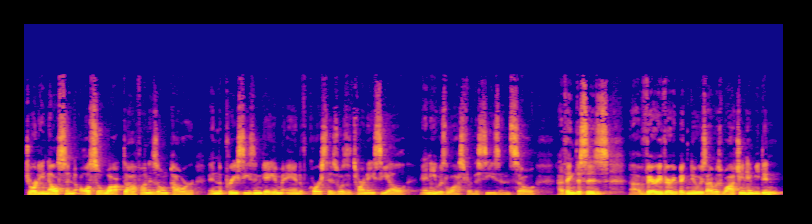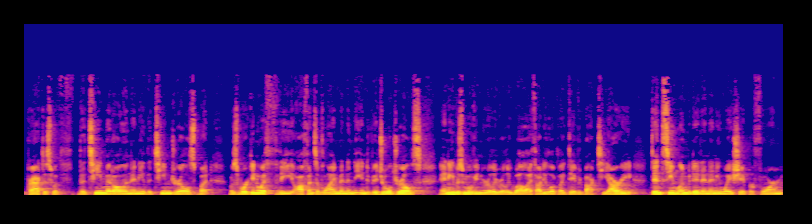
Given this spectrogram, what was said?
Jordy Nelson also walked off on his own power in the preseason game, and of course, his was a torn ACL, and he was lost for the season. So I think this is uh, very, very big news. I was watching him. He didn't practice with the team at all in any of the team drills, but was working with the offensive linemen in the individual drills, and he was moving really, really well. I thought he looked like David Bakhtiari. Didn't seem limited in any way, shape, or form.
